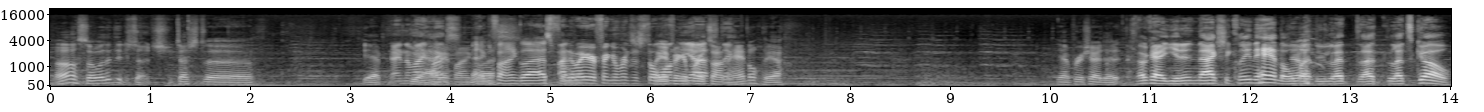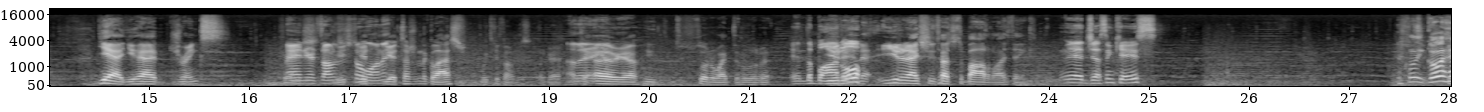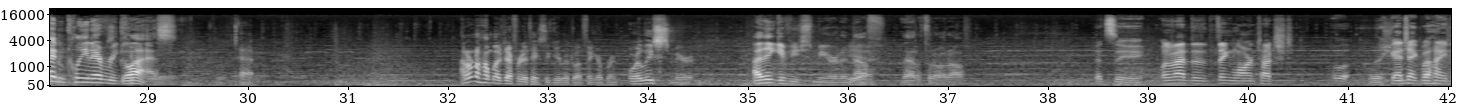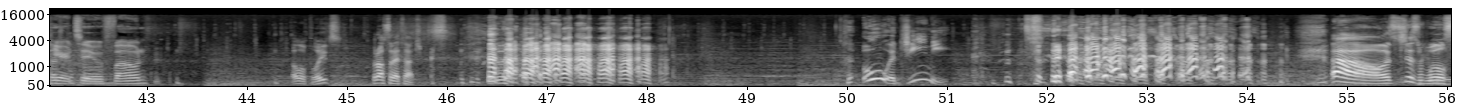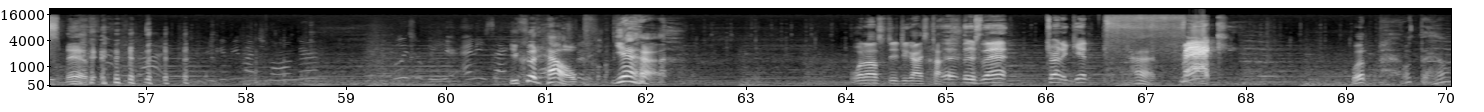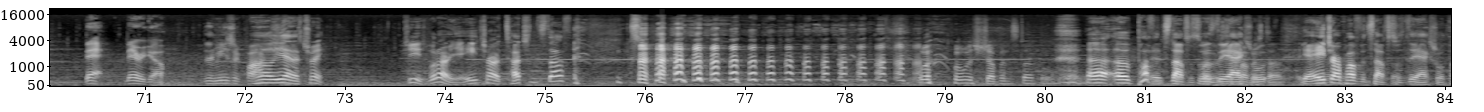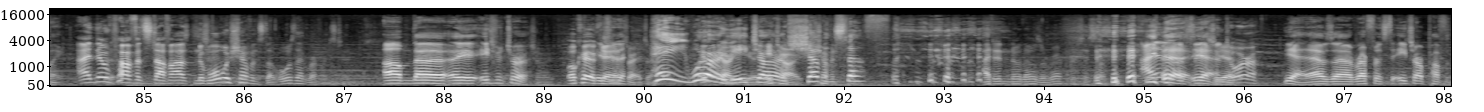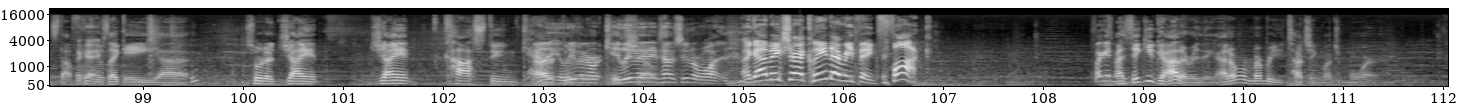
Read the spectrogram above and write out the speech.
oh, so what did you touch? You touched uh, yeah, Magnifying yeah, glass? magnifying glass. Magnifying glass. Find for- out where your fingerprints are still Oh, your on the, uh, fingerprints on the handle. Yeah. Yeah, I'm pretty sure I did it. Okay, you didn't actually clean the handle, Yeah. but you let, let, let's go. Yeah, you had drinks. And your thumbs you, are still you, on it. You're touching the glass with your thumbs. Okay. Oh, there you There go. we go. You sort of wiped it a little bit. in the You bottle. didn't, you didn't actually touch the bottle, I think. Yeah, just in case. Clean, go ahead and clean every glass. Tap. I don't know how much effort it takes to get rid of a fingerprint, or at least smear it. I think if you smear it enough, that'll throw it off. Let's see. What about the thing Lauren touched? Gotta check behind here too. Phone. Hello, police. What else did I touch? Ooh, a genie. Oh, it's just Will Smith. It could be much longer. Police will be here any second. you could help. yeah. What else did you guys touch? Uh, there's that. Trying to get God. back. What? What the hell? That. There we go. the music box. Oh yeah, that's right. Jeez, what are you? HR touching stuff? what, what was shoving stuff? What? Uh, uh, puffin It's stuff Puffin was the actual. Stuff. Yeah, HR Pufnstuf was the actual thing. I knew Pufnstuf. I was No, what was shoving stuff? What was that reference to? Um, the uh, H Ventura. Okay, okay, H. that's right. that's right. Hey, what are we you? argue. HR, HR, shoving shoving stuff? I didn't know that was a reference to something. I didn't know Yeah, it yeah. was Ventura. yeah, that was a reference to HR Pufnstuf. Okay. It was like a uh, sort of giant, giant costume Uh, character. you leaving? Or, you leaving anytime soon or what? I gotta make sure I cleaned everything. Fuck. Fucking. I think you got everything. I don't remember you touching much more.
